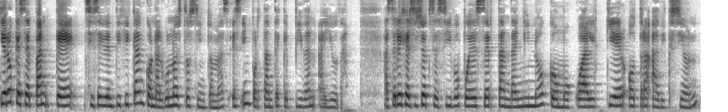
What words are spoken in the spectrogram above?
Quiero que sepan que si se identifican con alguno de estos síntomas, es importante que pidan ayuda. Hacer ejercicio excesivo puede ser tan dañino como cualquier otra adicción,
